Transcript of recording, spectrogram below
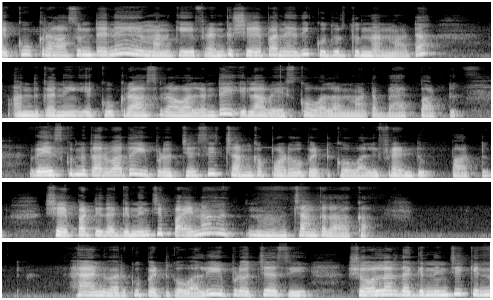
ఎక్కువ క్రాస్ ఉంటేనే మనకి ఫ్రంట్ షేప్ అనేది కుదురుతుందన్నమాట. అందుకని ఎక్కువ క్రాస్ రావాలంటే ఇలా వేసుకోవాలన్నమాట బ్యాక్ పార్ట్. వేసుకున్న తర్వాత ఇప్పుడు వచ్చేసి చంక పొడవు పెట్టుకోవాలి ఫ్రంట్ పార్ట్. షేప్ పట్టి దగ్గర నుంచి పైన చంక దాకా. హ్యాండ్ వరకు పెట్టుకోవాలి. ఇప్పుడు వచ్చేసి షోల్డర్ దగ్గర నుంచి కింద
